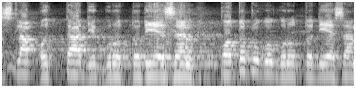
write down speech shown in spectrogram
ইসলাম অত্যাধিক গুরুত্ব দিয়েছেন। কতটুকু গুরুত্ব দিয়েছেন?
